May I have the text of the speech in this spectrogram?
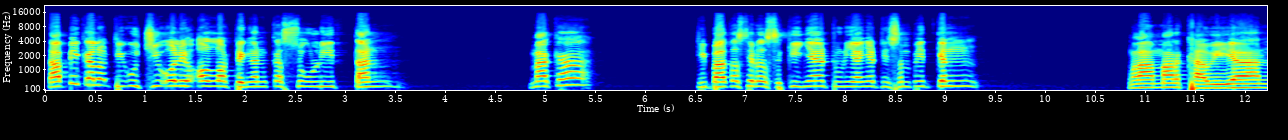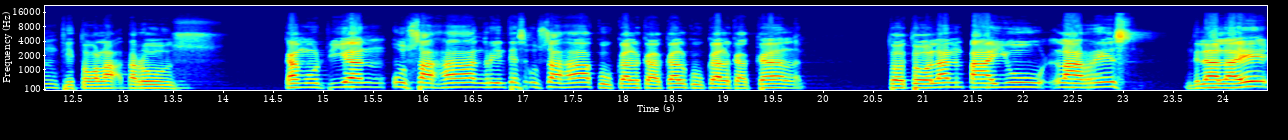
Tapi kalau diuji oleh Allah dengan kesulitan, maka dibatasi rezekinya, dunianya disempitkan, ngelamar gawean ditolak terus. Kemudian usaha, ngerintis usaha, gugal gagal, gugal gagal. Dodolan payu laris, ndelalai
